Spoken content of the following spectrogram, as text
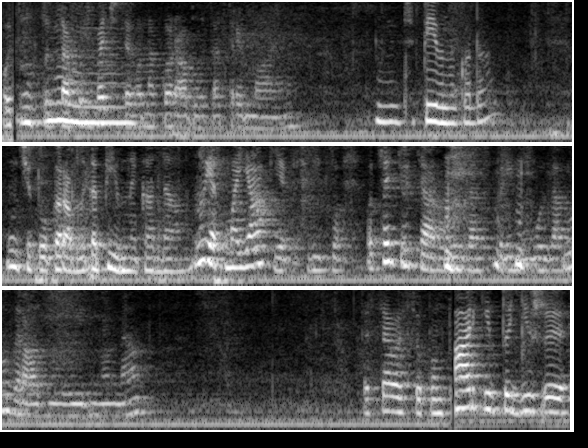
От, ну, тут також, бачите, вона кораблика тримає. М, Чи півника, да? Ну, чи то кораблика півника, да. Ну, як маяк, як світло. Оце тьотя Роза з привоза, ну зразу видно, да. Оце ось у Харків тоді ж е,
